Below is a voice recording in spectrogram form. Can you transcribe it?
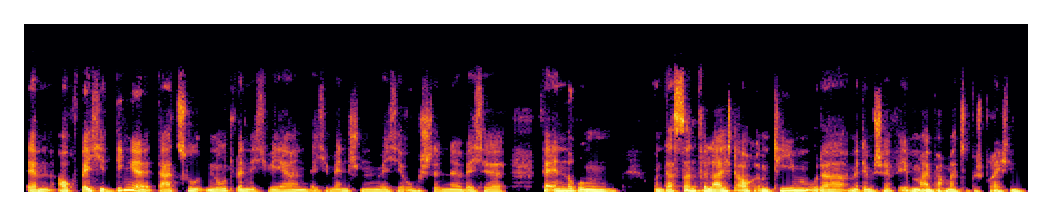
ähm, auch welche Dinge dazu notwendig wären, welche Menschen, welche Umstände, welche Veränderungen und das dann vielleicht auch im Team oder mit dem Chef eben einfach mal zu besprechen.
